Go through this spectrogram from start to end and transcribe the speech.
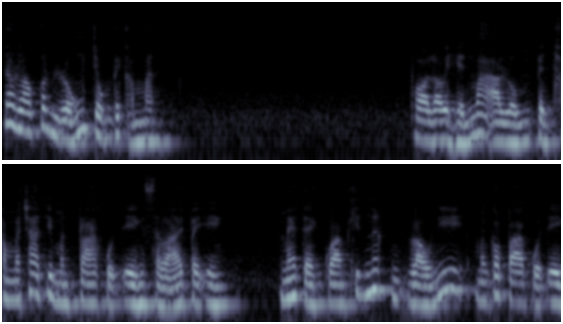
แล้วเราก็หลงจมไปกับมัน พอเราเห็นว่าอารมณ์เป็นธรรมชาติที่มันปรากฏเองสลายไปเอง แม้แต่ความคิดนึกเหล่านี้มันก็ปรากฏเอง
